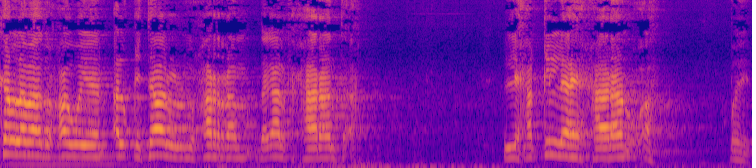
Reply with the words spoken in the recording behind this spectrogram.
kan labaad waxaa weeyaan alqitaalu اlmuxaram dagaalka xaaraanta ah lixaqillaahi xaaraan u ah ayb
